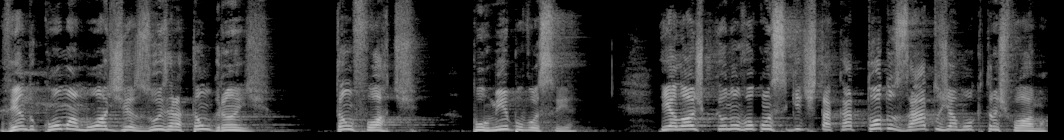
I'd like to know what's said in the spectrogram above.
vendo como o amor de Jesus era tão grande, tão forte, por mim e por você. E é lógico que eu não vou conseguir destacar todos os atos de amor que transformam,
